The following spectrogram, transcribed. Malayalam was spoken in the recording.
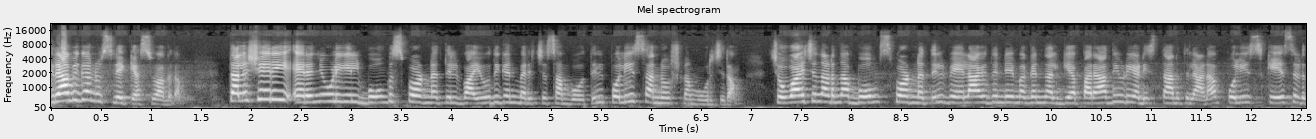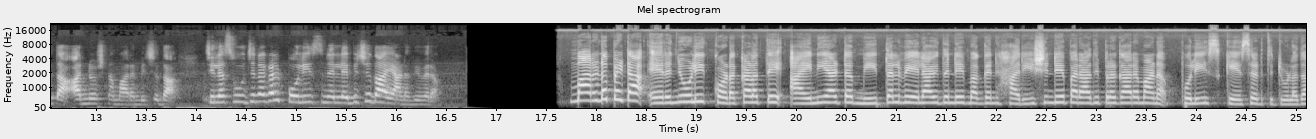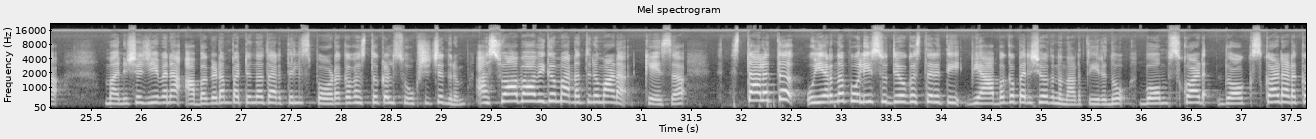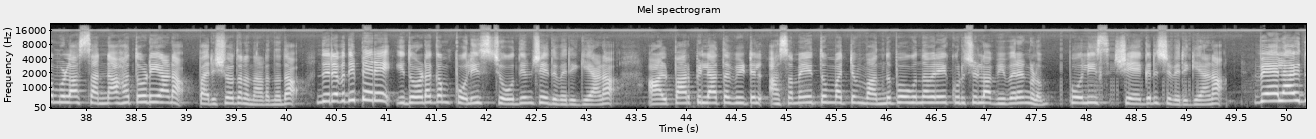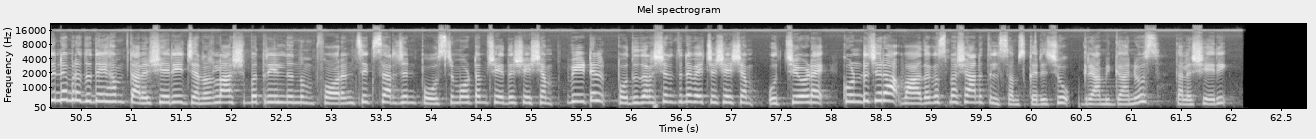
ഗ്രാമിക ന്യൂസിലേക്ക് സ്വാഗതം. തലശ്ശേരി എരഞ്ഞോളിയിൽ ബോംബ് സ്ഫോടനത്തിൽ വയോധികൻ മരിച്ച സംഭവത്തിൽ പോലീസ് അന്വേഷണം ഊർജിതം. ചൊവ്വാഴ്ച നടന്ന ബോംബ് സ്ഫോടനത്തിൽ വേലായുധന്റെ മകൻ നൽകിയ പരാതിയുടെ അടിസ്ഥാനത്തിലാണ് പോലീസ് കേസെടുത്ത് അന്വേഷണം ആരംഭിച്ചത്. ചില സൂചനകൾ പോലീസിന് ലഭിച്ചതായാണ് വിവരം. മരണപ്പെട്ട എരഞ്ഞോളി കൊടക്കളത്തെ അയനിയാട്ട് മീത്തൽ വേലായുധന്റെ മകൻ ഹരീഷിന്റെ പരാതി പ്രകാരമാണ് പോലീസ് കേസെടുത്തിട്ടുള്ളത്. മനുഷ്യജീവന അപകടം പറ്റുന്ന തരത്തിൽ സ്ഫോടക വസ്തുക്കൾ സൂക്ഷിച്ചതിനും അസ്വാഭാവിക മരണത്തിനുമാണ് കേസ്. സ്ഥലത്ത് ഉയർന്ന പോലീസ് ഉദ്യോഗസ്ഥരെത്തി വ്യാപക പരിശോധന നടത്തിയിരുന്നു. ബോംബ് സ്ക്വാഡ് ഡോഗ് സ്ക്വാഡ് അടക്കമുള്ള സന്നാഹത്തോടെയാണ് പരിശോധന നടന്നത്. നിരവധി പേരെ ഇതോടകം പോലീസ് ചോദ്യം ചെയ്തു വരികയാണ്. ആൾപ്പാർപ്പില്ലാത്ത വീട്ടിൽ അസമയത്തും മറ്റും വന്നു പോകുന്നവരെ കുറിച്ചുള്ള വിവരങ്ങളും പോലീസ് ശേഖരിച്ചു വരികയാണ്. വേലായുധന്റെ മൃതദേഹം തലശ്ശേരി ജനറൽ ആശുപത്രിയിൽ നിന്നും ഫോറൻസിക് സർജൻ പോസ്റ്റ്മോർട്ടം ചെയ്ത ശേഷം വീട്ടിൽ പൊതുദർശനത്തിന് വെച്ച ശേഷം ഉച്ചയോടെ കുണ്ടുചിറ വാതക ശ്മശാനത്തിൽ സംസ്കരിച്ചു. ഗ്രാമിക ന്യൂസ് തലശ്ശേരി.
